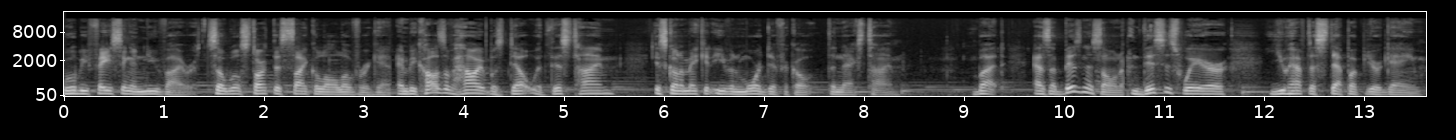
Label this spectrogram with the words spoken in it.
we'll be facing a new virus. So we'll start this cycle all over again. And because of how it was dealt with this time, it's going to make it even more difficult the next time. But as a business owner, this is where you have to step up your game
